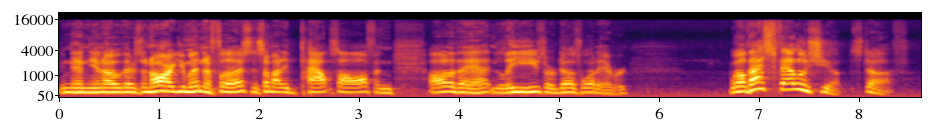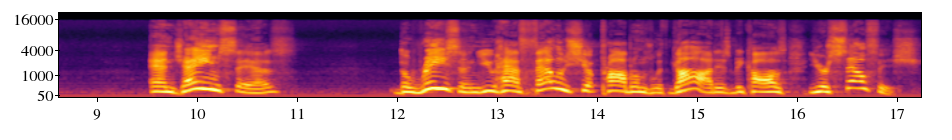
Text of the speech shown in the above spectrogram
and then, you know, there's an argument and a fuss and somebody pouts off and all of that and leaves or does whatever. Well, that's fellowship stuff. And James says the reason you have fellowship problems with God is because you're selfish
